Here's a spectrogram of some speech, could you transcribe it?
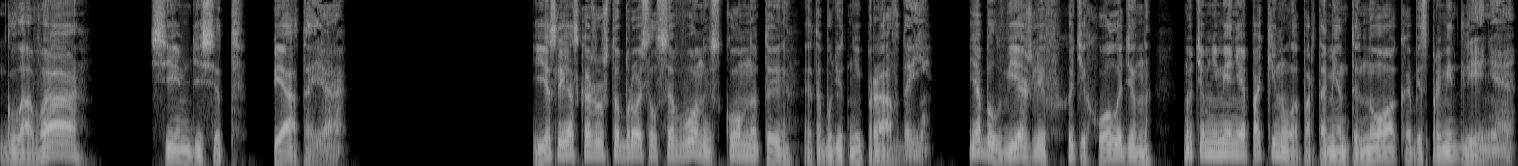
Глава 75 Если я скажу, что бросился вон из комнаты, это будет неправдой. Я был вежлив, хоть и холоден, но тем не менее покинул апартаменты Ноака без промедления,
